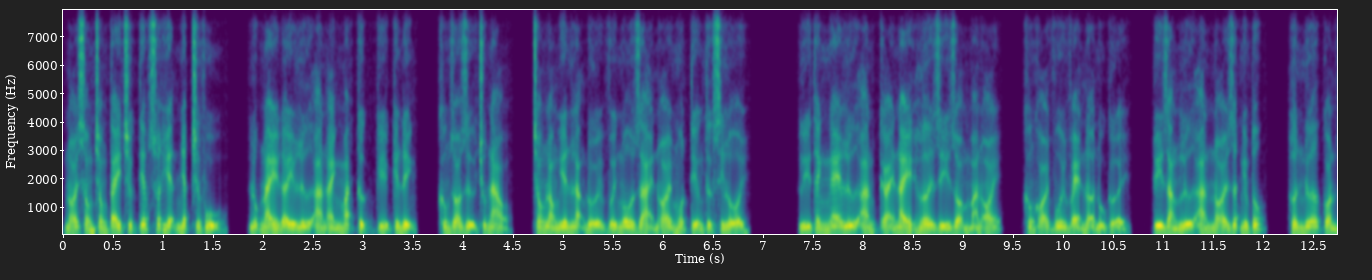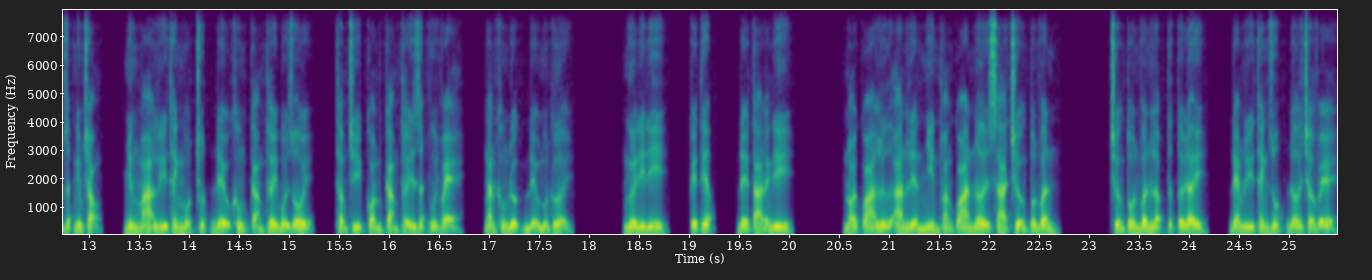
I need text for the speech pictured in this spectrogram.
Nói xong trong tay trực tiếp xuất hiện nhất chữ phủ, lúc này đây lữ an ánh mắt cực kỳ kiên định, không do dự chút nào, trong lòng yên lặng đối với ngô giải nói một tiếng thực xin lỗi. Lý thanh nghe lữ an cái này hơi dí dỏm mà nói, không khỏi vui vẻ nợ nụ cười, tuy rằng lữ an nói rất nghiêm túc, hơn nữa còn rất nghiêm trọng, nhưng mà lý thanh một chút đều không cảm thấy bối rối, thậm chí còn cảm thấy rất vui vẻ, ngăn không được đều muốn cười. Ngươi đi đi, kế tiếp để ta đánh đi. Nói qua lữ an liền nhìn thoáng qua nơi xa trưởng tôn vân. Trưởng tôn vân lập tức tới đây, đem lý thanh giúp đỡ trở về.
